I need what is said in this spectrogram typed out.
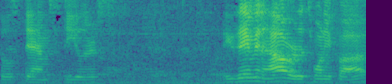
Those damn Steelers. Xavier Howard at 25.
